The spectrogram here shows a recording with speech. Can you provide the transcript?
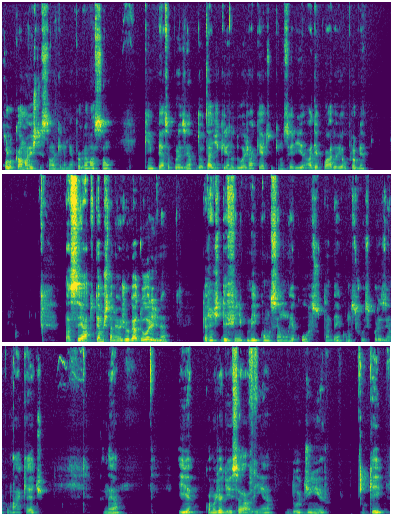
colocar uma restrição aqui na minha programação que impeça, por exemplo, de eu estar adquirindo duas raquetes, o que não seria adequado ao problema. Tá certo? Temos também os jogadores, né? Que a gente define meio como sendo um recurso também, como se fosse, por exemplo, uma raquete, né? E, como eu já disse, a linha do dinheiro, ok?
